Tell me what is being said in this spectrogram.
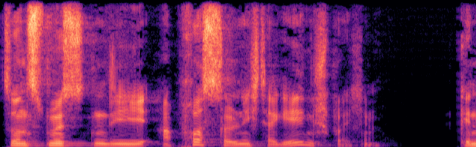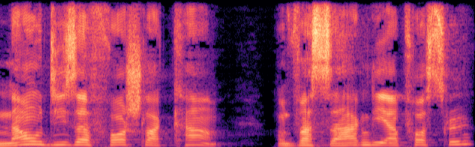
Sonst müssten die Apostel nicht dagegen sprechen. Genau dieser Vorschlag kam. Und was sagen die Apostel?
